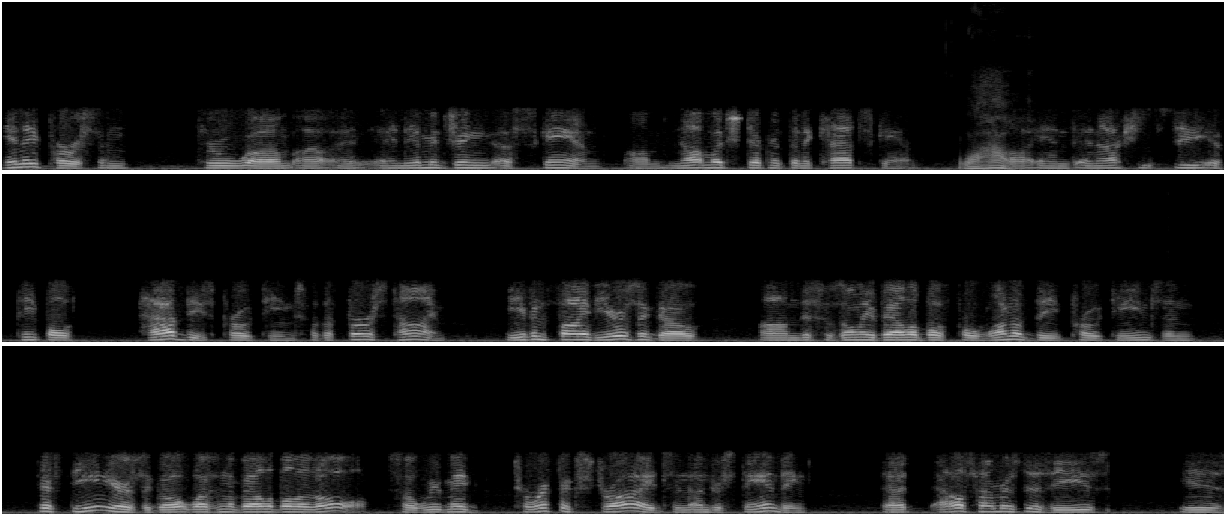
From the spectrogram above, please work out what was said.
in a person through um, uh, an imaging uh, scan, um, not much different than a CAT scan. Wow. Uh, and, and actually see if people have these proteins for the first time. Even five years ago, um, this was only available for one of the proteins, and 15 years ago, it wasn't available at all. So we've made terrific strides in understanding that Alzheimer's disease is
